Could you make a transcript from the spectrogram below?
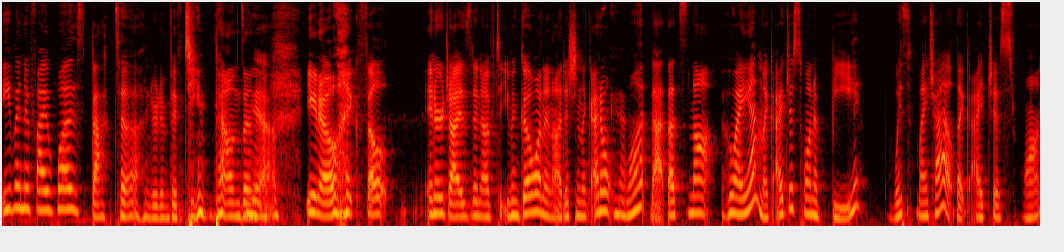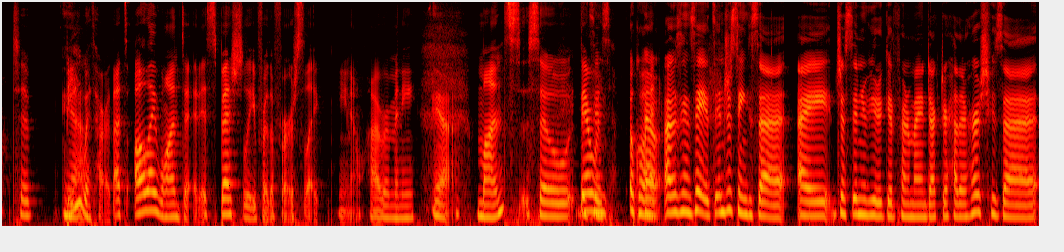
even if I was back to 115 pounds and, yeah. you know, like felt energized enough to even go on an audition, like, I don't yeah. want that. That's not who I am. Like, I just want to be with my child. Like, I just want to be with her. That's all I wanted, especially for the first like, you know, however many yeah. months. So there it's was in, Oh, go ahead. Oh, I was going to say it's interesting because uh, I just interviewed a good friend of mine, Dr. Heather Hirsch, who's a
